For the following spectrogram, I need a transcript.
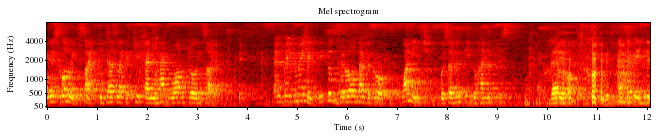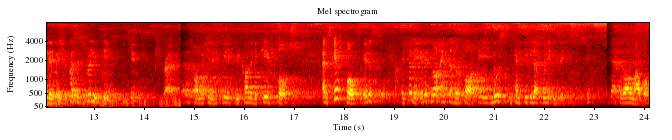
It is hollow inside, okay, just like a cube, and we have water flow inside. Okay. And for information, it took very long time to grow. One inch for 70 to 100 years. Very long. and can be easily damaged because it's really thin. Okay? Right. There is formation in cave, we call it the cave pearls. And cave pearls, it is actually it is not anchored to the floor. Okay? It loose, you can pick it up really easy. Okay? That's raw marble,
